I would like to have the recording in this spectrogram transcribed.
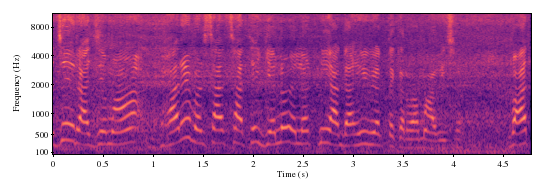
આજે રાજ્યમાં ભારે વરસાદ સાથે યલો એલર્ટની આગાહી વ્યક્ત કરવામાં આવી છે. વાત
